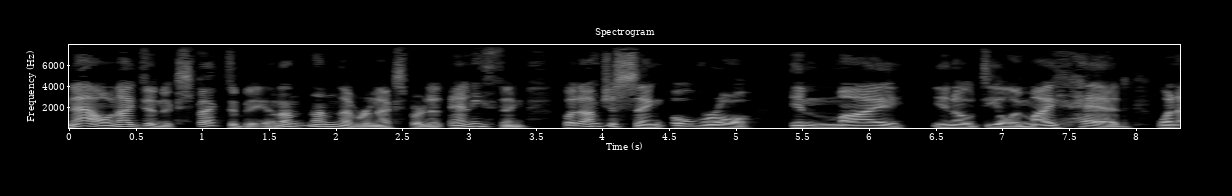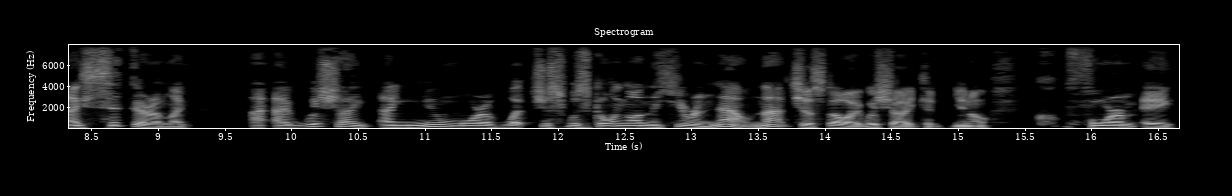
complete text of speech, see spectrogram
now. And I didn't expect to be. And I'm, I'm never an expert at anything, but I'm just saying overall in my you know, deal in my head, when I sit there, I'm like, I, I wish I, I knew more of what just was going on the here and now, not just, oh, I wish I could, you know, form a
